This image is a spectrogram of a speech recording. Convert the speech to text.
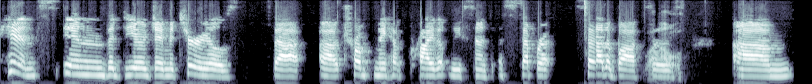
hints in the DOJ materials that uh, Trump may have privately sent a separate set of boxes, um,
